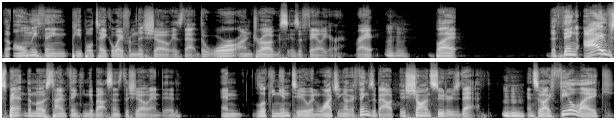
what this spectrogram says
the only thing people take away from this show is that the war on drugs is a failure, right? Mm-hmm. But the thing I've spent the most time thinking about since the show ended and looking into and watching other things about is Sean Suiter's death. Mm-hmm. And so I feel like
